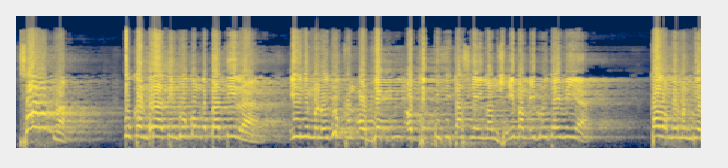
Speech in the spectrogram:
Sama bukan berarti dukung kebatilan ini menunjukkan objek objektivitasnya Imam Imam Ibnu Taimiyah. Kalau memang dia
